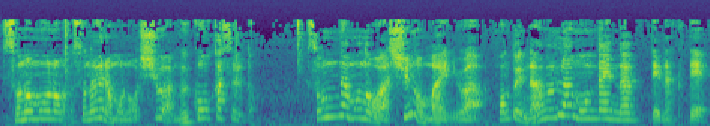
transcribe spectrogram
そのもの、そのようなものを主は無効化すると。そんなものは主の前には、本当に何ら問題になってなくて、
